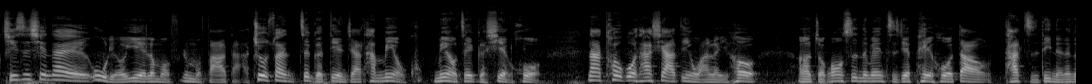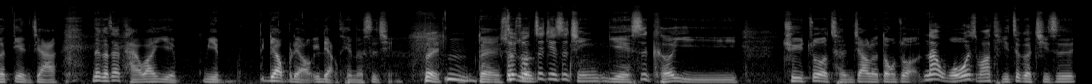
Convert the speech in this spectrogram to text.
其实现在物流业那么那么发达，就算这个店家他没有库没有这个现货，那透过他下定完了以后，呃，总公司那边直接配货到他指定的那个店家，那个在台湾也也。要不了一两天的事情，对，嗯，对，所以说这件事情也是可以去做成交的动作。那我为什么要提这个？其实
